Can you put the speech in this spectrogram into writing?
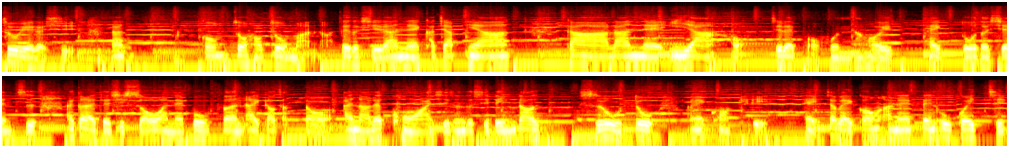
注意的是咱工作好做满啊，这个是咱的脚趾片甲咱的椅啊，吼，这个部分然后。太多的限制，哎，过来就是手腕的部分，爱九十度，哎，拿咧看的时阵就是零到十五度，安尼看起来，嘿，才袂讲安尼变乌龟颈，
